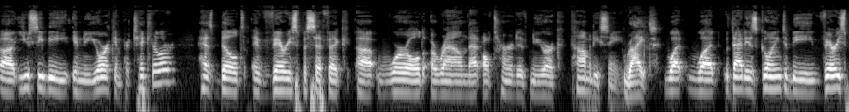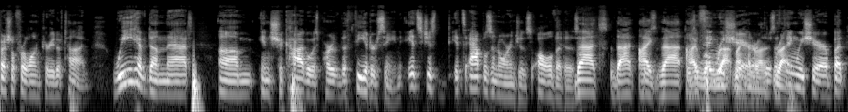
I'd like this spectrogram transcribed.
uh, UCB in New York in particular has built a very specific uh, world around that alternative New York comedy scene. right. What what that is going to be very special for a long period of time. We have done that um, in Chicago as part of the theater scene. It's just it's apples and oranges. All of it is. That's that. I There's- that There's I a will thing we wrap my head around. There's a right. thing we share, but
